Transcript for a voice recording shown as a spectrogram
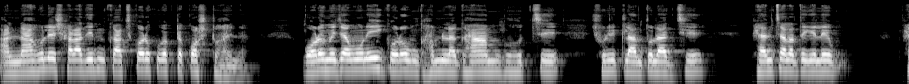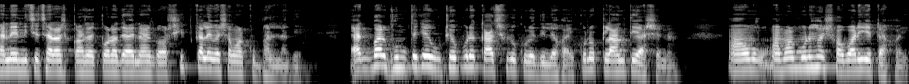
আর না হলে সারাদিন কাজ করো খুব একটা কষ্ট হয় না। গরমে যেমন এই গরম ঘামলা ঘাম হচ্ছে, শরীর ক্লান্ত লাগছে ফ্যান চালাতে গেলে ফ্যানের নিচে ছাড়া কাজ করা যায় না। শীতকালে বেশ আমার খুব ভালো লাগে। একবার ঘুম থেকে উঠে পড়ে কাজ শুরু করে দিলে হয়, কোনো ক্লান্তি আসে না। আমার মনে হয় সবারই এটা হয়।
